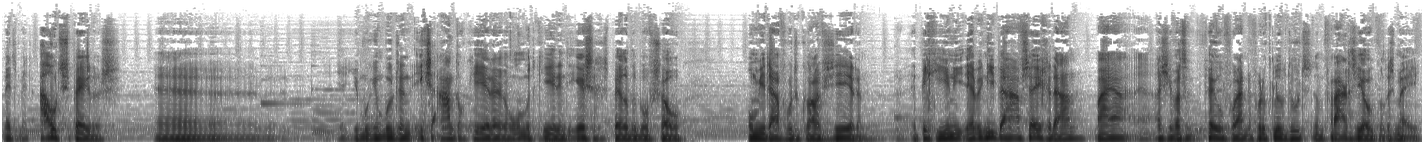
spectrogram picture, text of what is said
met, met oud-spelers. Eh, je, moet, je moet een x aantal keren, honderd keer in het eerste gespeeld hebben of zo... om je daarvoor te kwalificeren. Heb ik, hier niet, heb ik niet bij HFC gedaan. Maar ja, als je wat veel voor, voor de club doet, dan vragen ze je ook wel eens mee.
